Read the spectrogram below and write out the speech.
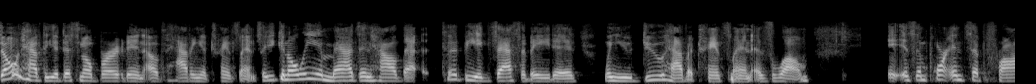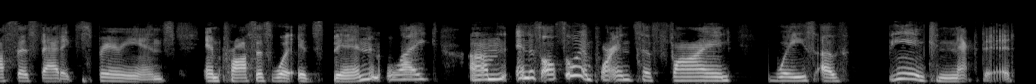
don't have the additional burden of having a transplant. So you can only imagine how that could be exacerbated when you do have a transplant as well it's important to process that experience and process what it's been like. Um, and it's also important to find ways of being connected.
